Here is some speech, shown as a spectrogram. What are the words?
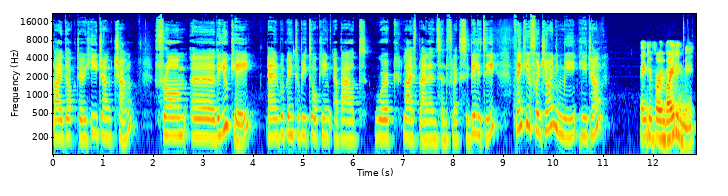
by Dr. Heejung Chung from uh, the UK, and we're going to be talking about work life balance and flexibility. Thank you for joining me, Heejung. Thank you for inviting me.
